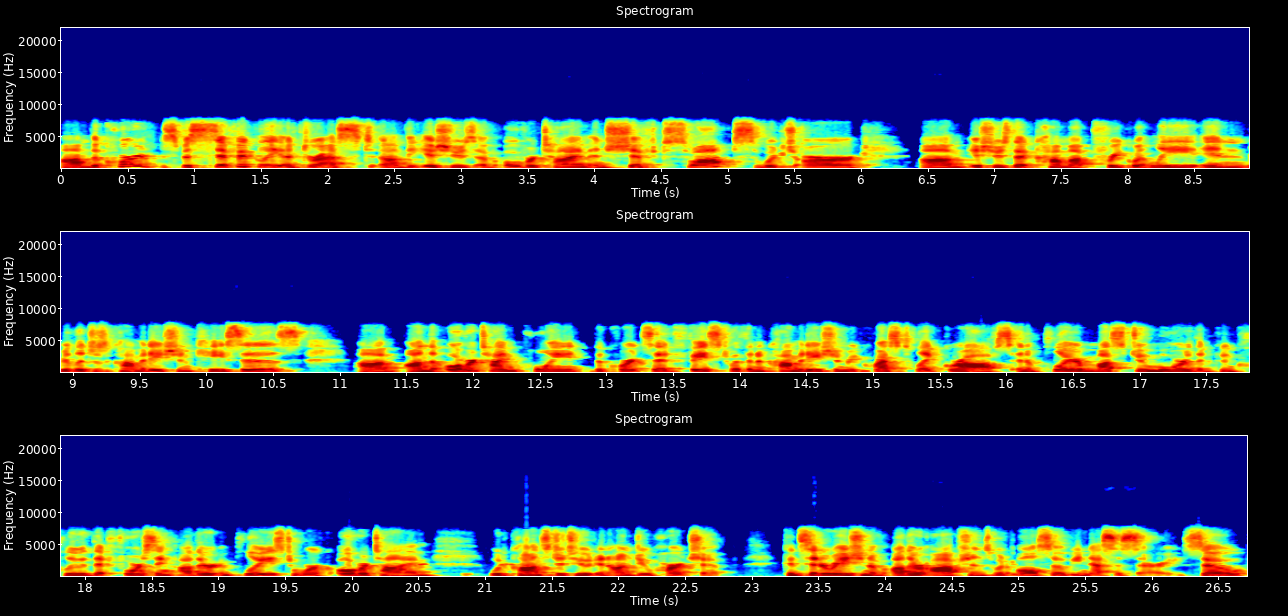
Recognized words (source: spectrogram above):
Um, the court specifically addressed um, the issues of overtime and shift swaps, which are um, issues that come up frequently in religious accommodation cases. Um, on the overtime point, the court said, faced with an accommodation request like Groff's, an employer must do more than conclude that forcing other employees to work overtime would constitute an undue hardship. Consideration of other options would also be necessary. So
